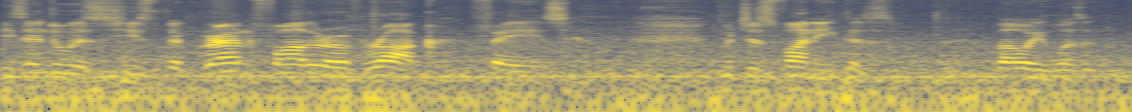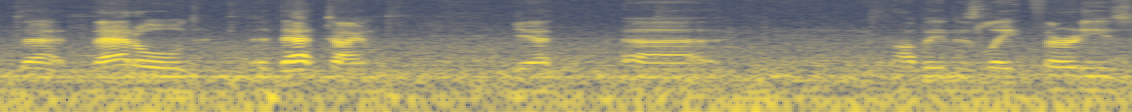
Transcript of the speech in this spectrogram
he's into his he's the grandfather of rock phase, which is funny because Bowie wasn't that that old at that time yet. Uh, probably in his late 30s,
